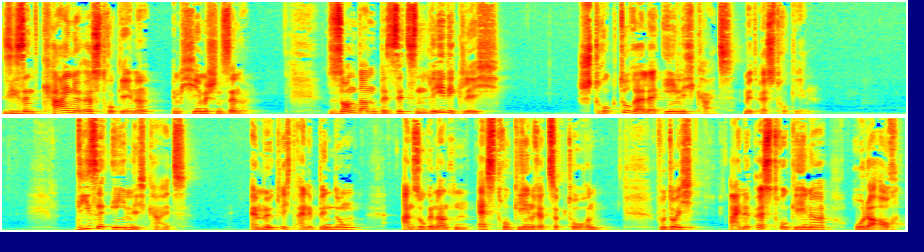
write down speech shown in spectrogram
Sie sind keine Östrogene im chemischen Sinne, sondern besitzen lediglich strukturelle Ähnlichkeit mit Östrogen. Diese Ähnlichkeit ermöglicht eine Bindung an sogenannten Östrogenrezeptoren, wodurch eine Östrogene oder auch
